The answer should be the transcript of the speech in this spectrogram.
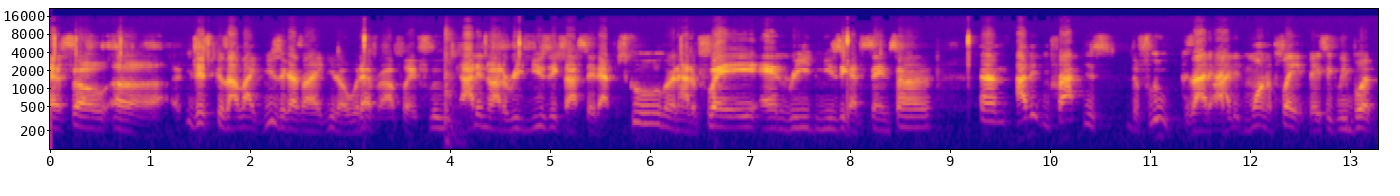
And so, uh, just because I like music, I was like, you know, whatever. I'll play flute. I didn't know how to read music, so I stayed after school, learned how to play and read music at the same time. And I didn't practice the flute because I, I didn't want to play it, basically. But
